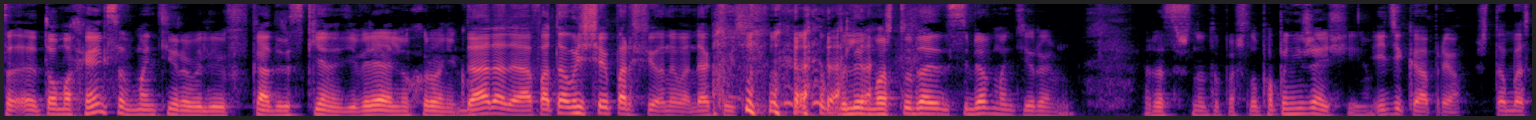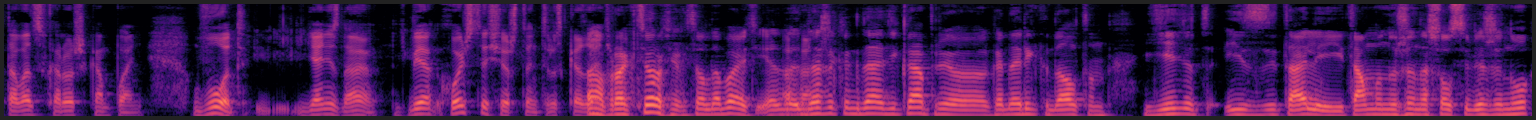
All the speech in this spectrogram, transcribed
э, Тома Хэнкса вмонтировали в кадре с Кеннеди, в реальную хронику. Да-да-да, а потом еще и Парфенова, да, куча. Блин, может, туда себя вмонтируем, раз уж на то пошло. По понижающей. и Ди Каприо, чтобы оставаться в хорошей компании. Вот, я не знаю, тебе хочется еще что-нибудь рассказать? А, про актеров я хотел добавить. Я Ага. Даже когда Ди Каприо, когда Рик Далтон едет из Италии, и там он уже нашел себе жену,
